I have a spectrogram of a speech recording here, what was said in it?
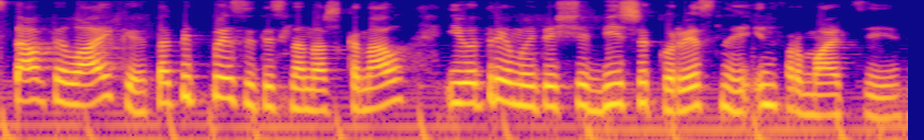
Ставте лайки та підписуйтесь на наш канал і отримуйте ще більше корисної інформації.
